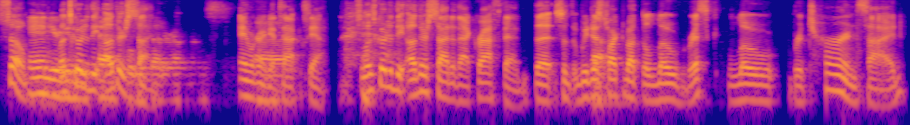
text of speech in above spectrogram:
So let's go to the other side. and we're going to uh, get taxed yeah. So let's go to the other side of that graph then. The so we just yeah. talked about the low risk low return side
